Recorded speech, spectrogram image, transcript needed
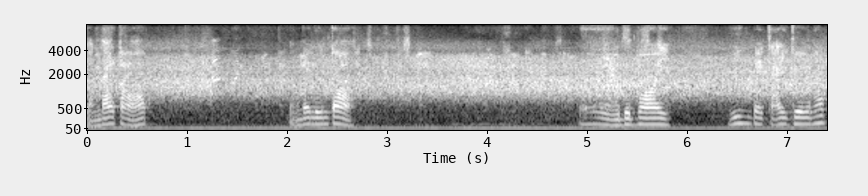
ยังได้ต่อครับยังได้ลุ้นต่อโอ้โหเดอะบอยวิ่งไปไกลเกินครับ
